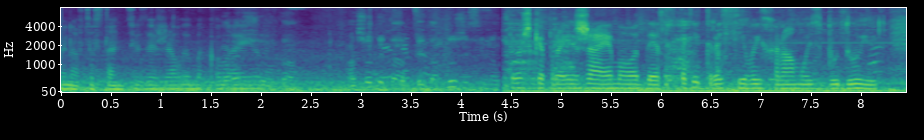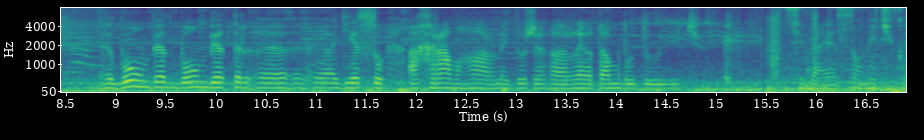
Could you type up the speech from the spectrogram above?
Ми на автостанцію заїжджали в Миколаїв. Хорошо, да. А що ти там? Ти там дуже сильно Трошки проїжджаємо Одесу. Такий красивий храм ось будують. Е, Бомблять, бомблять е, е, Одесу, а храм гарний, дуже гарний, отам будують. Сідає сонечко.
